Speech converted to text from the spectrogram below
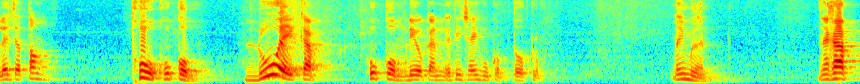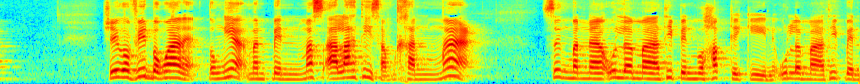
และจะต้องถูกหุกกลมด้วยกับหุกกลมเดียวกันกับที่ใช้หุกกลมตัวกลุ่ม ไม่เหมือนนะครับเชคกอฟีบอกว่าเนี่ยตรงเนี้ยมันเป็นمسألةที่สำคัญมาก ซึ่งบรรดาอุลามาที่เป็นمحققينอุลามาที่เป็น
